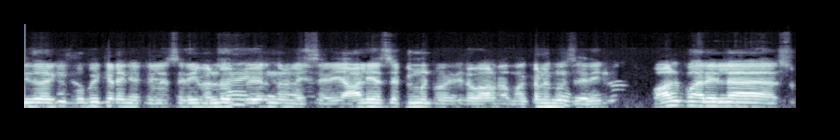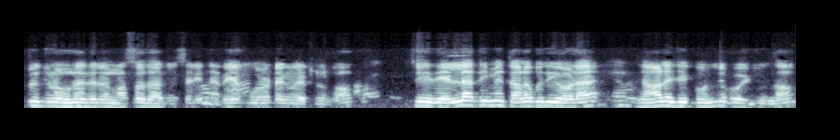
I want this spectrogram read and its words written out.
இது வரைக்கும் குப்பை கிடங்கு சரி வெள்ளூர் பேருந்து சரி ஆலியா செட்டில்மெண்ட் பகுதியில் வாழ்ற மக்களுக்கும் சரி. வால்பாறையில சுற்றுச்சூழல் உணர்திறன் மசோதாக்கும் சரி நிறைய போராட்டங்கள் எடுத்திருக்கோம் ஸோ இது எல்லாத்தையுமே தளபதியோட நாலேஜ் கொண்டு போயிட்டு இருந்தோம்.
